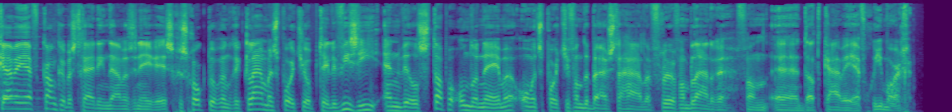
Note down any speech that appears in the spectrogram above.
KWF Kankerbestrijding, dames en heren, is geschokt door een reclamespotje op televisie... en wil stappen ondernemen om het spotje van de buis te halen. Fleur van Bladeren van uh, dat KWF, goedemorgen.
